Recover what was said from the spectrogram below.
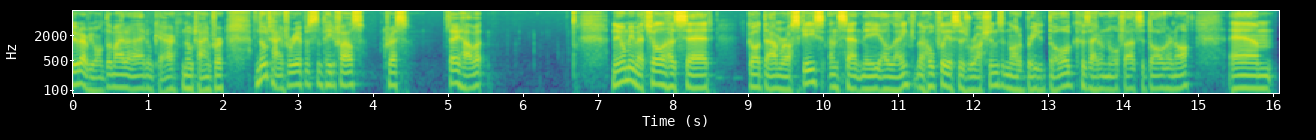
Do whatever you want them. I I don't care. No time for, no time for rapists and paedophiles. Chris, say you have it. Naomi Mitchell has said, "Goddamn Ruskies," and sent me a link. Now, hopefully, this is Russians and not a breed of dog because I don't know if that's a dog or not. Um,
